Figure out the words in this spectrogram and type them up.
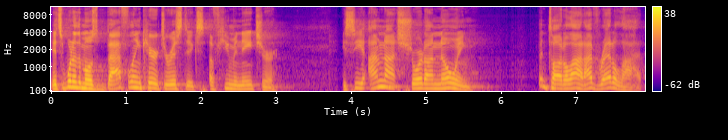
It's one of the most baffling characteristics of human nature. You see, I'm not short on knowing. I've been taught a lot, I've read a lot.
